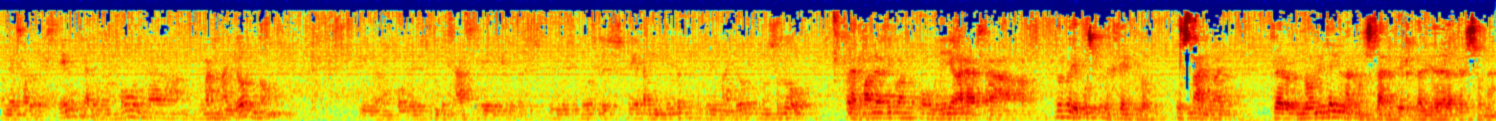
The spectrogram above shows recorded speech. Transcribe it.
cuando es adolescencia, a lo mejor ya más mayor, ¿no? Que a lo mejor es un desastre los estudios y todo, entonces esto ya también tiene que de mayor, no solo Claro. hablas de cuando o ya llegarás a... No, no, yo he puesto un ejemplo. Este, Vale, vale. Claro, normalmente hay una constante en la vida de la persona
